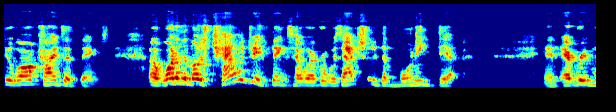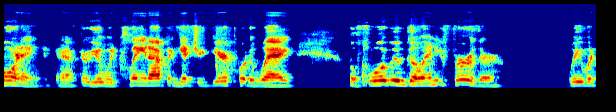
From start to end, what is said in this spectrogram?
do all kinds of things. Uh, one of the most challenging things, however, was actually the morning dip. And every morning, after you would clean up and get your gear put away, before we would go any further, we would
